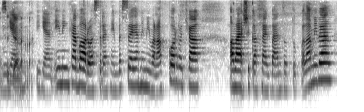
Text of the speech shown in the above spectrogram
Ez egy igen, eleme. igen, én inkább arról szeretnék beszélgetni, mi van akkor, hogyha a másikat megbántottuk valamivel,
